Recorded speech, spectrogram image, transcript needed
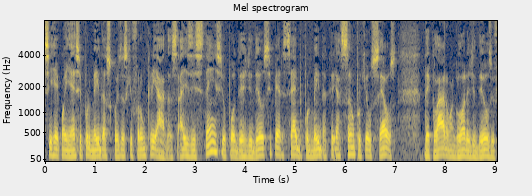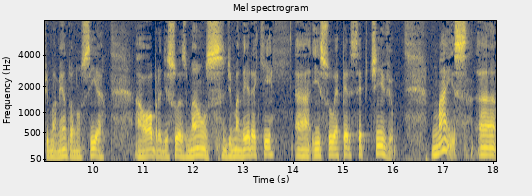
se reconhece por meio das coisas que foram criadas. A existência e o poder de Deus se percebe por meio da criação, porque os céus declaram a glória de Deus e o firmamento anuncia a obra de suas mãos, de maneira que ah, isso é perceptível. Mas ah,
